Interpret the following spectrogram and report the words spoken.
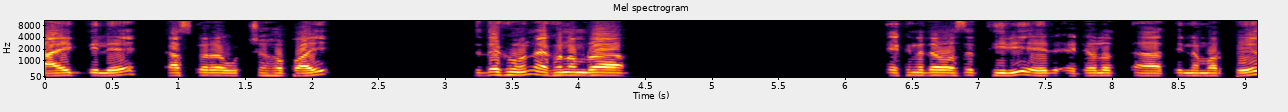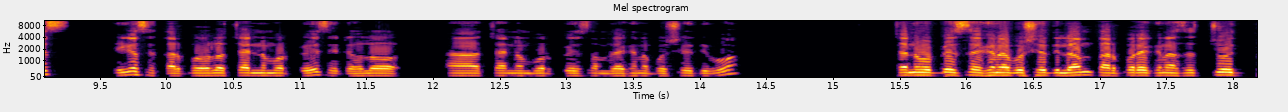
লাইক দিলে কাজ করার উৎসাহ পাই। দেখুন, এখন আমরা এখানে দেওয়া আছে থ্রি এর, এটা হলো তিন নম্বর পেজ ঠিক আছে? তারপর হলো চার নম্বর পেজ এটা হলো চার নম্বর পেজ আমরা এখানে বসিয়ে দিব। চার নম্বর পেজ এখানে বসিয়ে দিলাম। তারপর এখানে আছে চোদ্দ।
